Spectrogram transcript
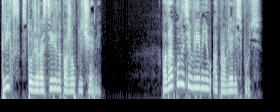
Трикс столь же растерянно пожал плечами. А драконы тем временем отправлялись в путь.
